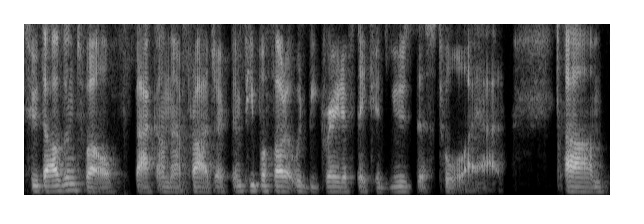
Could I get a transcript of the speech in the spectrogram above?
2012 back on that project. And people thought it would be great if they could use this tool I had. Um,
